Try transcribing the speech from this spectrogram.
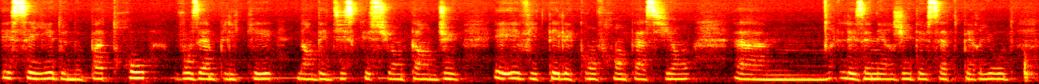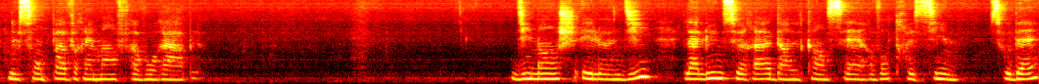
Essayez de ne pas trop vous impliquer dans des discussions tendues et éviter les confrontations. Euh, les énergies de cette période ne sont pas vraiment favorables. Dimanche et lundi, la lune sera dans le cancer, votre signe. Soudain,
